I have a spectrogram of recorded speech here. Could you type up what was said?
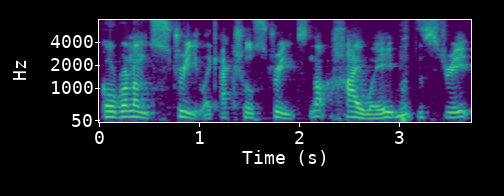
go run on the street, like actual streets, not highway, but the street.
